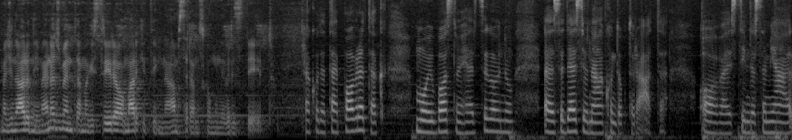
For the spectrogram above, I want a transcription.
međunarodni menadžment, a magistrirao marketing na Amsterdamskom univerzitetu. Tako da taj povratak moj u Bosnu i Hercegovinu e, se desio nakon doktorata ovaj, s tim da sam ja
